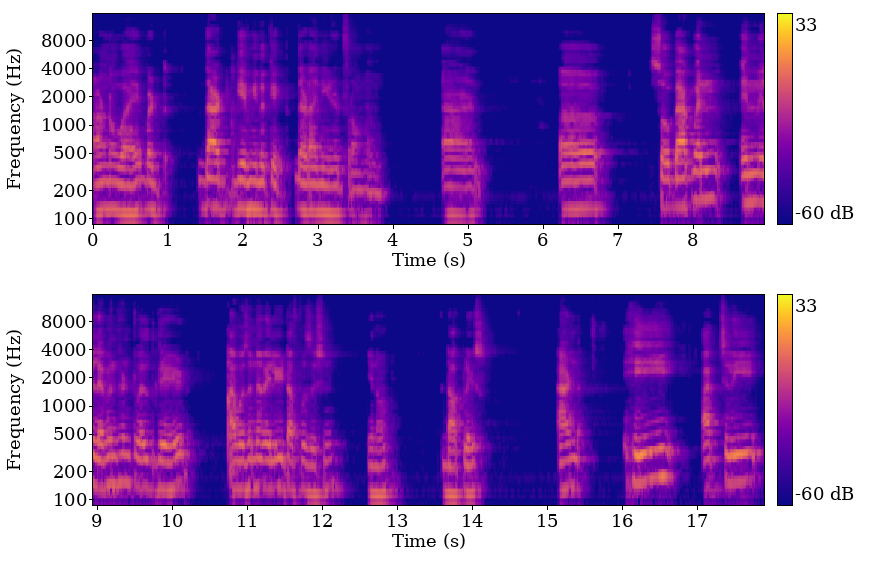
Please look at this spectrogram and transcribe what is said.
I don't know why, but that gave me the kick that I needed from him. And uh, so back when in 11th and 12th grade, I was in a really tough position, you know, dark place. And he actually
